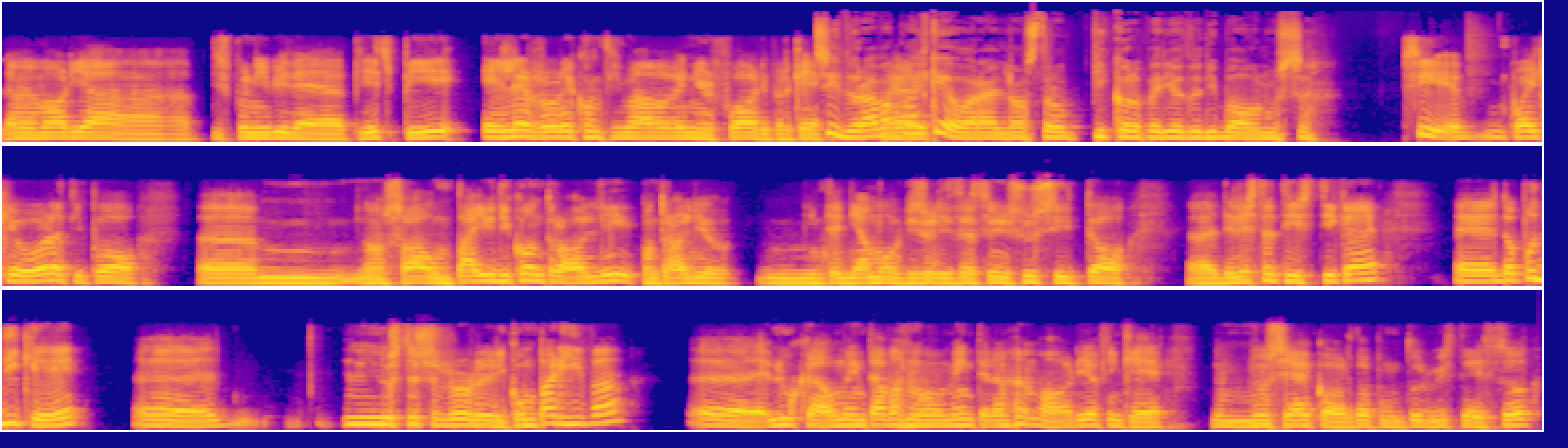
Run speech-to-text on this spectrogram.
la memoria disponibile a PHP e l'errore continuava a venire fuori perché sì durava magari... qualche ora il nostro piccolo periodo di bonus. Sì eh, qualche ora tipo um, non so un paio di controlli controlli mm, intendiamo visualizzazioni sul sito uh, delle statistiche eh, dopodiché eh, lo stesso errore ricompariva eh, Luca aumentava nuovamente la memoria finché non, non si è accorto appunto lui stesso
